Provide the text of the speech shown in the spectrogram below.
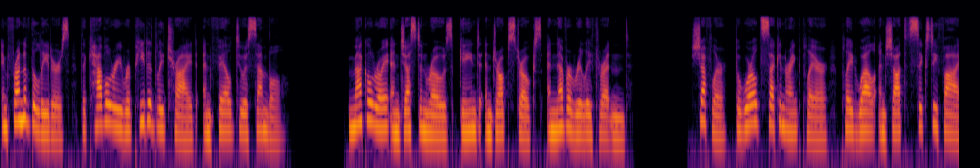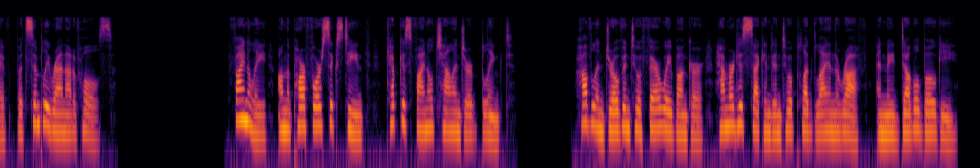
In front of the leaders, the cavalry repeatedly tried and failed to assemble. McIlroy and Justin Rose gained and dropped strokes and never really threatened. Scheffler, the world's second ranked player, played well and shot 65 but simply ran out of holes. Finally, on the par 4 16th, Koepka's final challenger blinked. Hovland drove into a fairway bunker, hammered his second into a plugged lie in the rough, and made double bogey.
